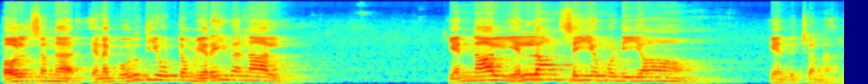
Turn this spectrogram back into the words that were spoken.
பவுல் சொன்னார் எனக்கு உறுதியூட்டும் இறைவனால் என்னால் எல்லாம் செய்ய முடியும் என்று சொன்னார்.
